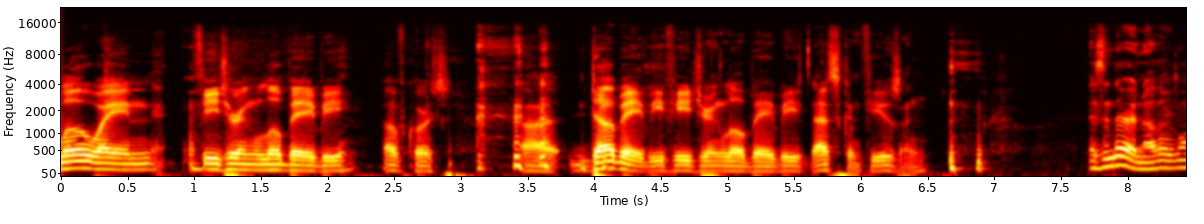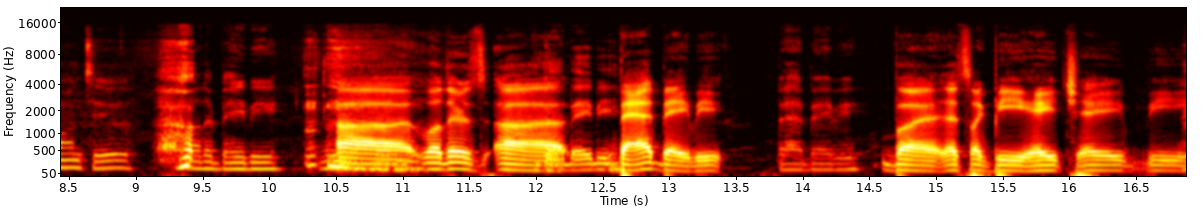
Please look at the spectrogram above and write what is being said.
Lil Wayne featuring Lil Baby, of course. Uh, Da Baby featuring Lil Baby. That's confusing. Isn't there another one too? Another baby, Uh, well, there's uh, Da Baby. Bad Baby, bad baby. but that's like B H A B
